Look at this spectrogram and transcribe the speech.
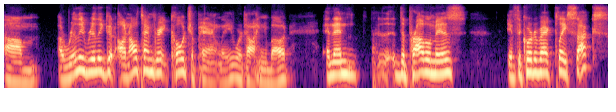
Um, a really, really good, an all-time great coach. Apparently, we're talking about, and then the problem is, if the quarterback play sucks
